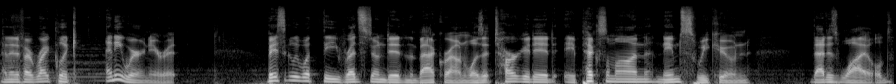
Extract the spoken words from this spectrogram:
And then if I right click anywhere near it, basically what the redstone did in the background was it targeted a Pixelmon named Suicune that is wild,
